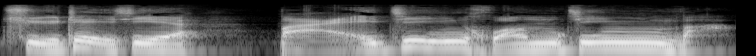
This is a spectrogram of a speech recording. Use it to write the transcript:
取这些白金黄金吧。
